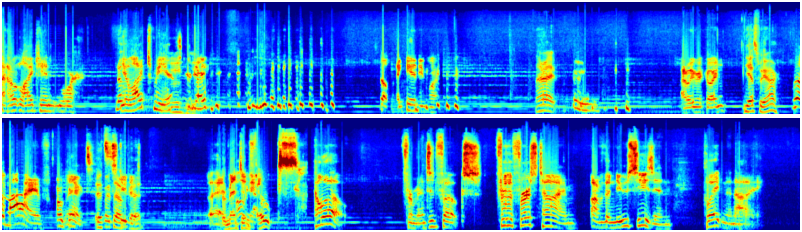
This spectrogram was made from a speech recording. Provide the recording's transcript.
I don't like you anymore. No. You liked me yesterday. don't like it anymore. All right. Are we recording? Yes, we are. We're live. Okay, It's let's so do good. this. Go ahead. Fermented Oh, yeah. folks. Hello, fermented folks. For the first time of the new season, Clayton and I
